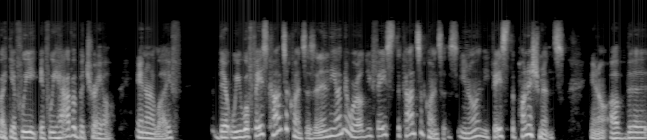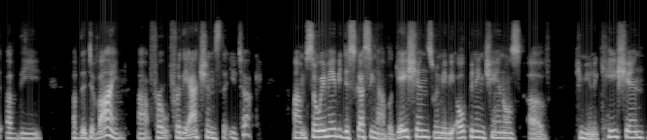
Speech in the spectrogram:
like if we if we have a betrayal in our life that we will face consequences and in the underworld you face the consequences you know and you face the punishments you know of the of the of the divine uh, for for the actions that you took um, so we may be discussing obligations we may be opening channels of communication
